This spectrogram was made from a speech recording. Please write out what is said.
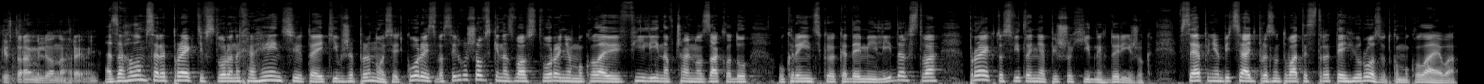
півтора мільйона гривень. А загалом серед проєктів, створених агенцією та які вже приносять користь, Василь Гошовський назвав створення в Миколаєві філії навчального закладу Української академії лідерства, проєкт освітлення пішохідних доріжок. В серпні обіцяють презентувати стратегію розвитку Миколаєва.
